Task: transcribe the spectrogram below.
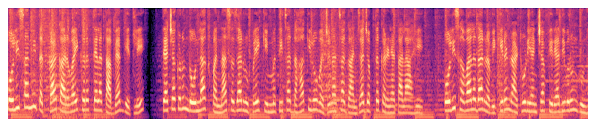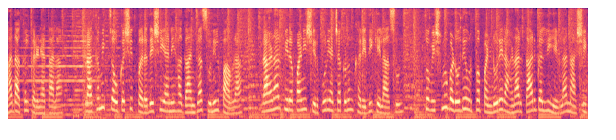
पोलिसांनी तत्काळ कारवाई करत त्याला ताब्यात घेतले. त्याच्याकडून दोन लाख पन्नास हजार रुपये किंमतीचा दहा किलो वजनाचा गांजा जप्त करण्यात आला आहे. पोलीस हवालदार रविकिरण राठोड यांच्या फिर्यादीवरून गुन्हा दाखल करण्यात आला. प्राथमिक चौकशीत परदेशी याने हा गांजा सुनील पावरा राहणार पिरपाणी शिरपूर याच्याकडून खरेदी केला असून तो विष्णू बडोदे उर्फ पंडोरे राहणार तार गल्ली येवला नाशिक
